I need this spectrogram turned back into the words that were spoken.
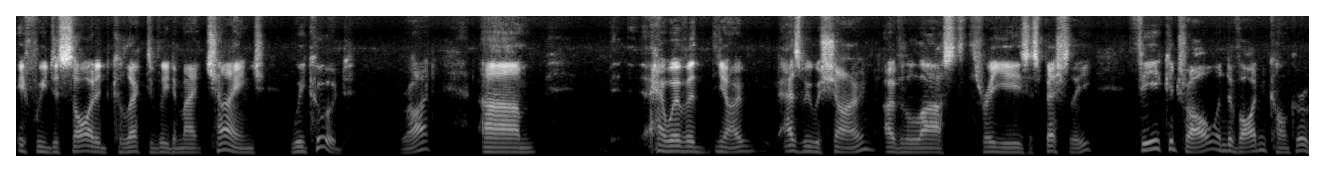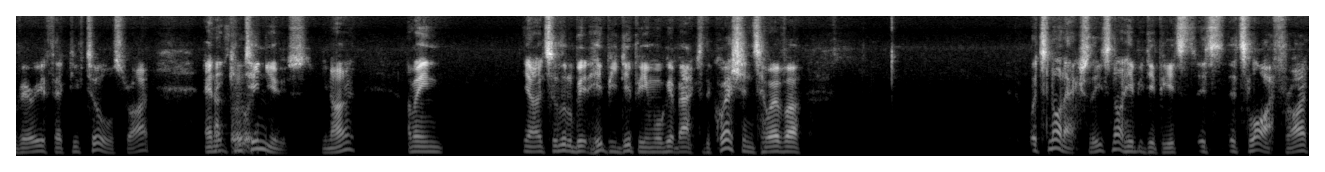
if we decided collectively to make change, we could, right? Um, however, you know, as we were shown over the last three years, especially, fear, control, and divide and conquer are very effective tools, right? And Absolutely. it continues, you know. I mean, you know, it's a little bit hippy dippy, and we'll get back to the questions. However, it's not actually. It's not hippy dippy. It's it's it's life, right?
